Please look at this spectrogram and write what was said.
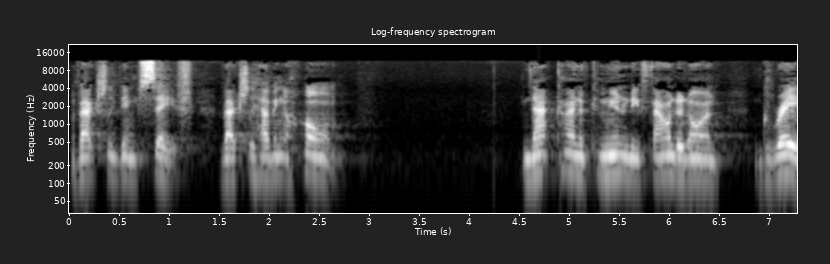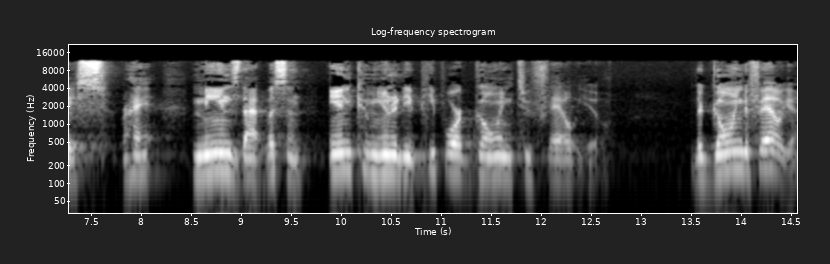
of actually being safe, of actually having a home. That kind of community founded on grace, right, means that, listen, in community, people are going to fail you. They're going to fail you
